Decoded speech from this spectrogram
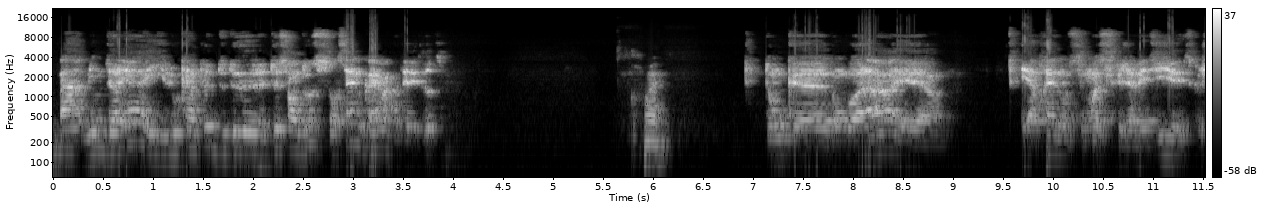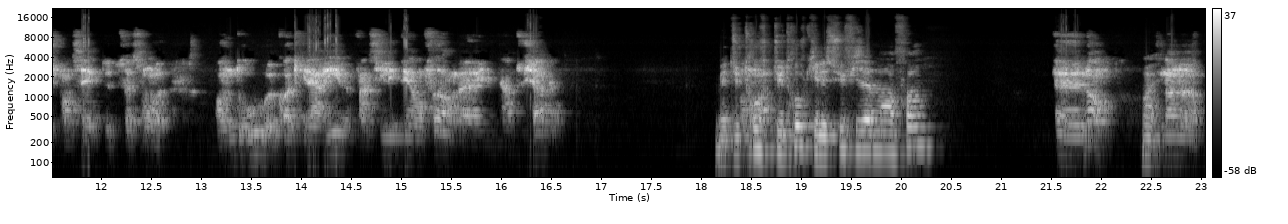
bah, mine de rien, il look un peu de, de 212 sur scène quand même à côté des autres. Ouais. Donc, donc voilà, et, et après, donc, c'est moi ce que j'avais dit et ce que je pensais que de toute façon, euh, Andrew, euh, quoi qu'il arrive, enfin s'il était en forme, euh, il était intouchable. Mais tu trouves, tu trouves qu'il est suffisamment en forme? Euh, non. Ouais. Non, non, non.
